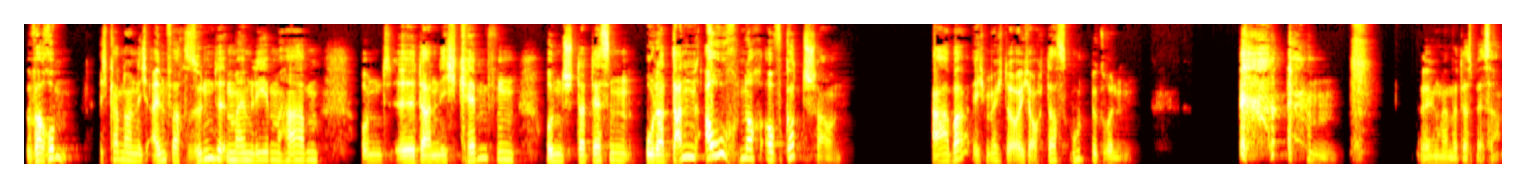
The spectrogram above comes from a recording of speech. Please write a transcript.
Warum? Ich kann doch nicht einfach Sünde in meinem Leben haben und äh, dann nicht kämpfen und stattdessen oder dann auch noch auf Gott schauen. Aber ich möchte euch auch das gut begründen. Irgendwann wird das besser.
